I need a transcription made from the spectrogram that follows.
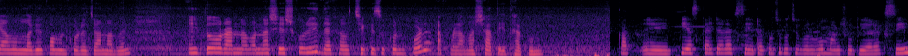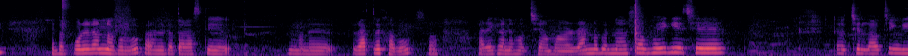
কেমন লাগে কমেন্ট করে জানাবেন। এই তো রান্নাবান্না শেষ করি। দেখা হচ্ছে কিছুক্ষণ পর। আপনারা আমার সাথেই থাকুন। পেঁয়াজ কাইটা রাখছি। এটা কুচি কুচি করব, মাংস ধুয়ে রাখছি। এটা পরে রান্না করব, কারণ এটা তার আজকে মানে রাত্রে খাব সো আর এখানে হচ্ছে আমার রান্না বান্না সব হয়ে গিয়েছে। এটা হচ্ছে লাউ চিংড়ি,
